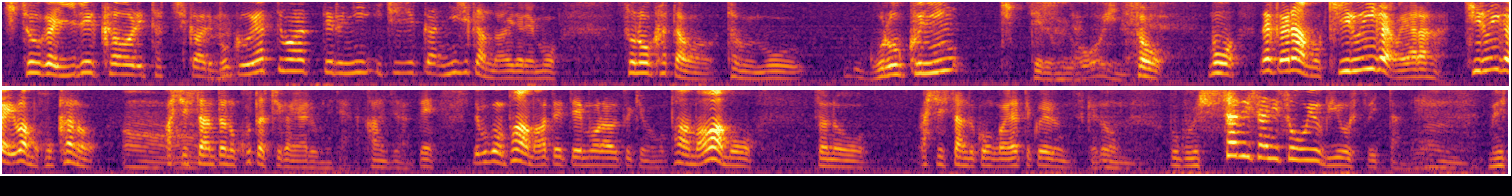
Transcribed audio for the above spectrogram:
人が入れ替わり立ち替わり、うん。僕がやってもらってるに1時間2時間の間でもうその方は多分もう56人切ってるみたいな。すごいね。そうもうだからもう切る以外はやらない。切る以外はもう他のうん。アシスタントの子たちがやるみたいな感じなんで。で僕もパーマ当ててもらう時もパーマはもうそのアシスタント今後やってくれるんですけど、うん。僕久々にそういう美容室行ったんで、うん。めっ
